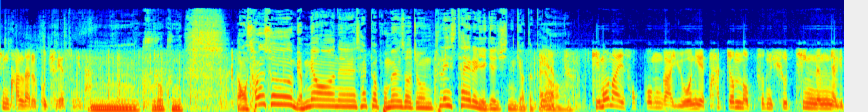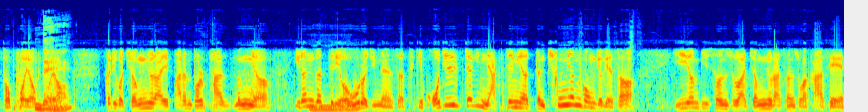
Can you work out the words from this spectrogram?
팀 컬러를 구축했습니다. 음, 그렇군요. 어, 선수 면면을 살펴보면서 좀 플레이 스타일을 얘기해 주시는 게 어떨까요? 김온아의 속공과 유원이의 타점 높은 슈팅 능력이 돋보였고요. 네. 그리고 정유라의 빠른 돌파 능력 이런 것들이 어우러지면서 특히 고질적인 약점이었던 측면 공격에서 이연비 선수와 정유라 선수가 가세에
